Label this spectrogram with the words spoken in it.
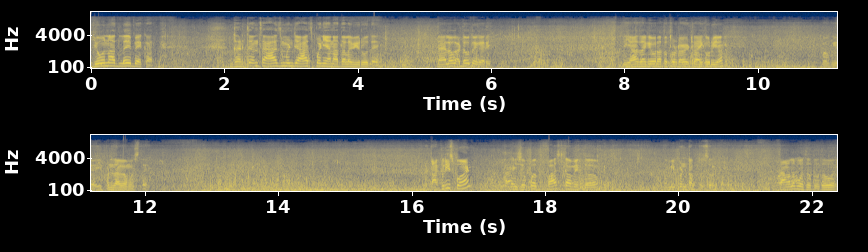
ह्यो नाद लय बेकार. घरच्यांचा आज म्हणजे आज पण या नादाला विरोध आहे. डायलॉग आठवतोय का रे? या जागेवर आता थोडा वेळ ट्राय करूया. बघूया ही पण जागा मस्त आहे. टाकलीस पण? काय शपथ फास्ट काम एकदम. मी पण टाकतो चल. चांगलं पोचत होतं होय.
